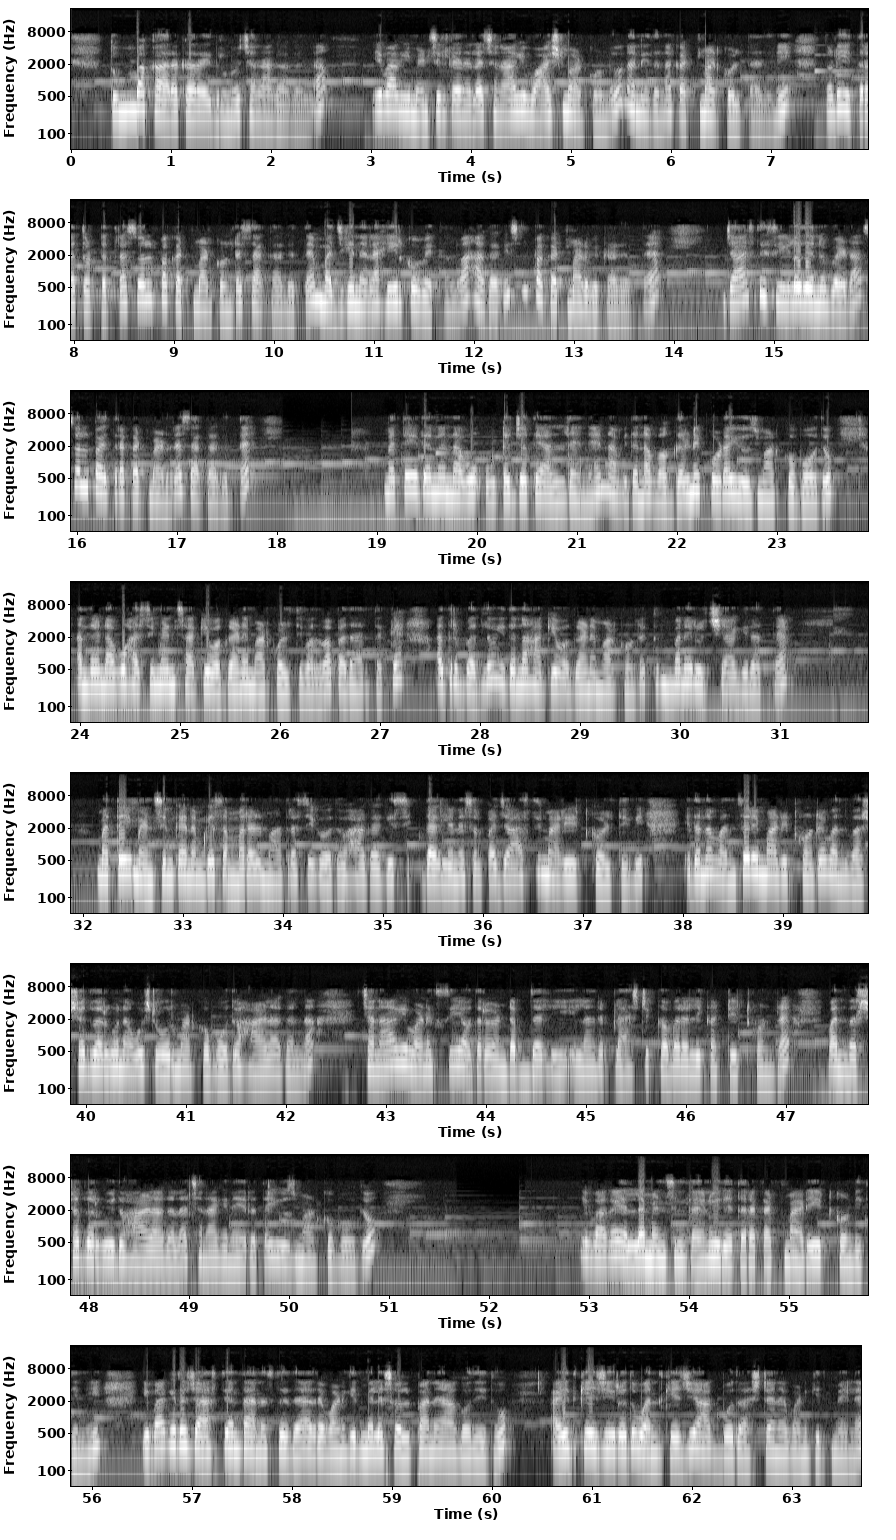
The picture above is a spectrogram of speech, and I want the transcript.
ತುಂಬ ಖಾರ ಖಾರ ಇದ್ರೂ ಚೆನ್ನಾಗಾಗಲ್ಲ. ಇವಾಗ ಈ ಮೆಣಸಿನ್ಕಾಯಿನೆಲ್ಲ ಚೆನ್ನಾಗಿ ವಾಶ್ ಮಾಡಿಕೊಂಡು ನಾನು ಇದನ್ನು ಕಟ್ ಮಾಡ್ಕೊಳ್ತಾ ಇದ್ದೀನಿ ನೋಡಿ, ಈ ಥರ ತೊಟ್ಟತ್ರ ಸ್ವಲ್ಪ ಕಟ್ ಮಾಡಿಕೊಂಡ್ರೆ ಸಾಕಾಗುತ್ತೆ. ಮಜ್ಜಿಗೆನೆಲ್ಲ ಹೀರ್ಕೋಬೇಕಲ್ವ? ಹಾಗಾಗಿ ಸ್ವಲ್ಪ ಕಟ್ ಮಾಡಬೇಕಾಗತ್ತೆ. ಜಾಸ್ತಿ ಸೀಳೋದೇನು ಬೇಡ, ಸ್ವಲ್ಪ ಈ ಥರ ಕಟ್ ಮಾಡಿದ್ರೆ ಸಾಕಾಗುತ್ತೆ. ಮತ್ತು ಇದನ್ನು ನಾವು ಊಟದ ಜೊತೆ ಅಲ್ಲದೇ ನಾವು ಇದನ್ನು ಒಗ್ಗರಣೆ ಕೂಡ ಯೂಸ್ ಮಾಡ್ಕೋಬೋದು. ಅಂದರೆ ನಾವು ಹಸಿಮೆಣಸು ಹಾಕಿ ಒಗ್ಗರಣೆ ಮಾಡ್ಕೊಳ್ತೀವಲ್ವ ಪದಾರ್ಥಕ್ಕೆ, ಅದ್ರ ಬದಲು ಇದನ್ನು ಹಾಕಿ ಒಗ್ಗರಣೆ ಮಾಡಿಕೊಂಡ್ರೆ ತುಂಬಾ ರುಚಿಯಾಗಿರುತ್ತೆ. ಮತ್ತು ಈ ಮೆಣಸಿನ್ಕಾಯಿ ನಮಗೆ ಸಮ್ಮರಲ್ಲಿ ಮಾತ್ರ ಸಿಗೋದು. ಹಾಗಾಗಿ ಸಿಕ್ಕಿದಾಗಲೇ ಸ್ವಲ್ಪ ಜಾಸ್ತಿ ಮಾಡಿ ಇಟ್ಕೊಳ್ತೀವಿ. ಇದನ್ನು ಒಂದ್ಸರಿ ಮಾಡಿ ಇಟ್ಕೊಂಡ್ರೆ ಒಂದು ವರ್ಷದವರೆಗೂ ನಾವು ಸ್ಟೋರ್ ಮಾಡ್ಕೋಬೋದು, ಹಾಳಾಗಲ್ಲ. ಚೆನ್ನಾಗಿ ಒಣಗಿಸಿ ಯಾವ್ದಾರ ಒಂದು ಡಬ್ಬದಲ್ಲಿ ಇಲ್ಲಾಂದರೆ ಪ್ಲಾಸ್ಟಿಕ್ ಕವರಲ್ಲಿ ಕಟ್ಟಿಟ್ಕೊಂಡ್ರೆ ಒಂದು ವರ್ಷದವರೆಗೂ ಇದು ಹಾಳಾಗಲ್ಲ ಚೆನ್ನಾಗಿಯೇ ಇರುತ್ತೆ, ಯೂಸ್ ಮಾಡ್ಕೋಬೋದು. ಇವಾಗ ಎಲ್ಲ ಮೆಣಸಿನ್ಕಾಯಿನೂ ಇದೇ ಥರ ಕಟ್ ಮಾಡಿ ಇಟ್ಕೊಂಡಿದ್ದೀನಿ. ಇವಾಗ ಇದು ಜಾಸ್ತಿ ಅಂತ ಅನ್ನಿಸ್ತಿದೆ ಆದರೆ ಒಣಗಿದ ಮೇಲೆ ಸ್ವಲ್ಪನೇ ಆಗೋದಿದು. ಐದು ಕೆ ಜಿ ಇರೋದು ಒಂದು ಕೆ ಜಿ ಆಗ್ಬೋದು ಅಷ್ಟೇ ಒಣಗಿದ ಮೇಲೆ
